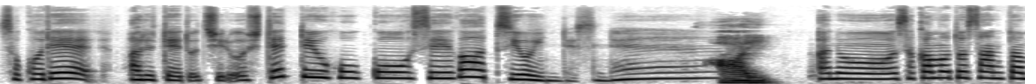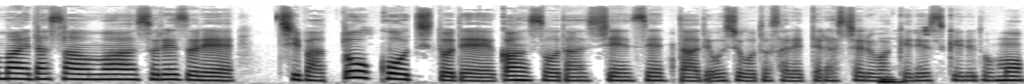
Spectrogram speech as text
そこである程度治療してっていう方向性が強いんですね。はい。あの、坂本さんと前田さんはそれぞれ千葉と高知とで、がん相談支援センターでお仕事されてらっしゃるわけですけれども、うん、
